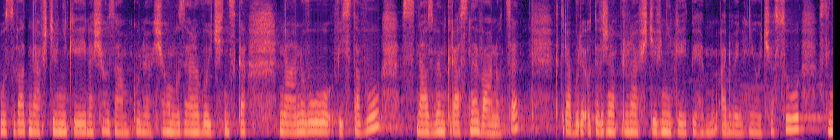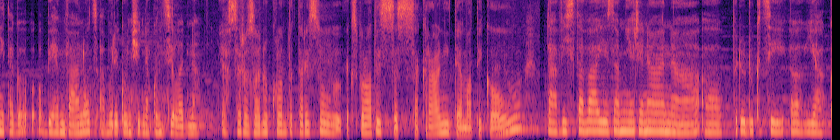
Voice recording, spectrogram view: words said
pozvat návštěvníky našeho zámku, našeho muzea Novojčínska na novou výstavu s názvem Krásné Vánoce, která bude otevřena pro návštěvníky během adventního času, stejně tak během Vánoc a bude končit na konci ledna. Já se rozhlednu kolem, tak tady jsou exponáty se sakrální tématikou. Ano. Ta výstava je zaměřená na eh, produkci jak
